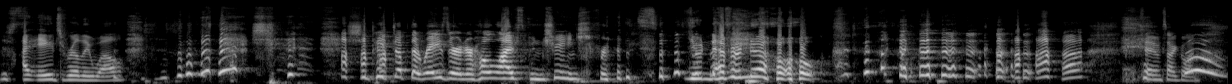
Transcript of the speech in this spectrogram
just, I age really well. she, she picked up the razor and her whole life's been changed, friends. You never know. okay, I'm sorry. Go on.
